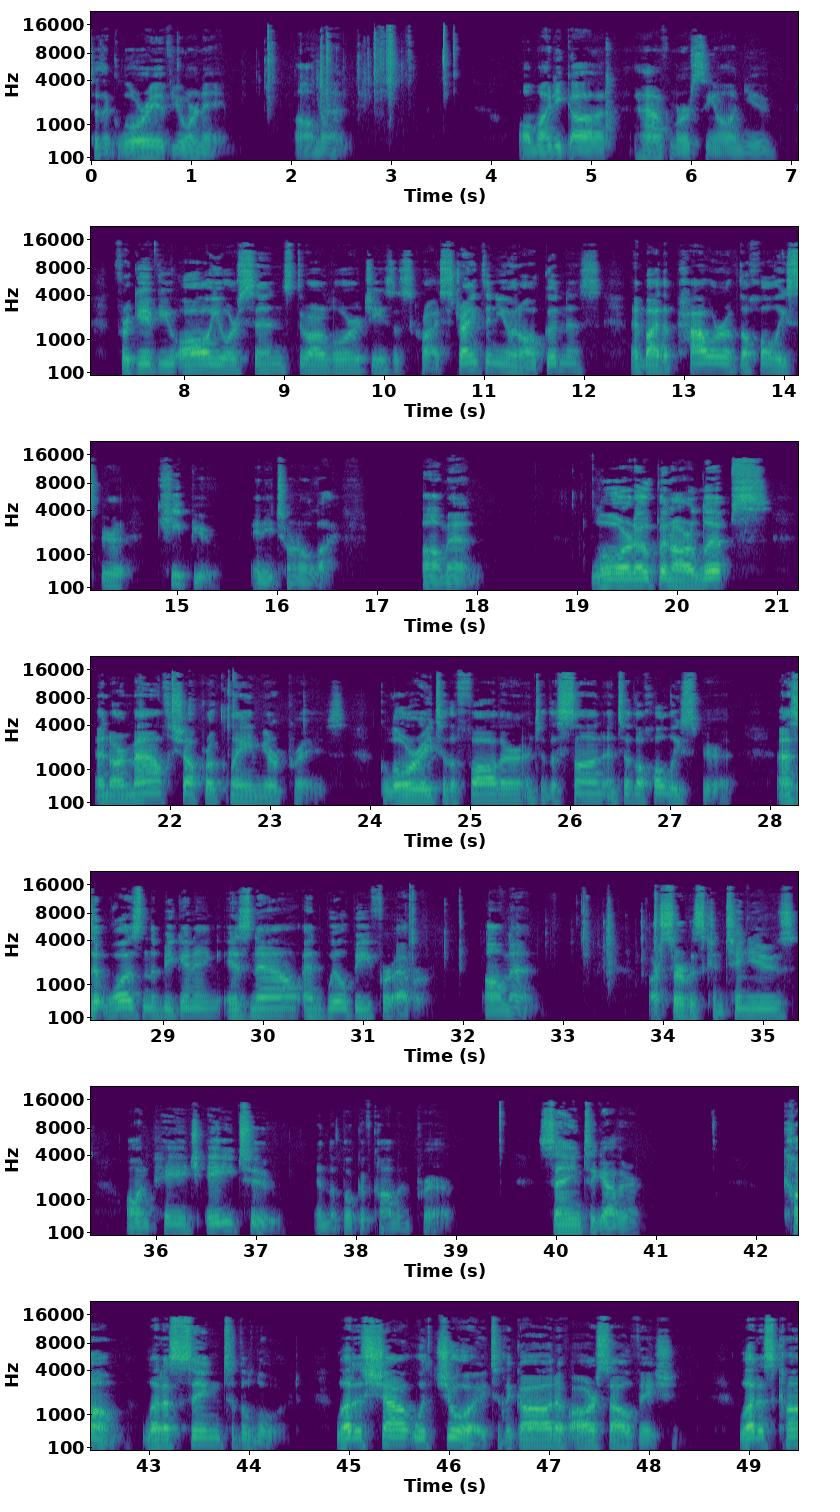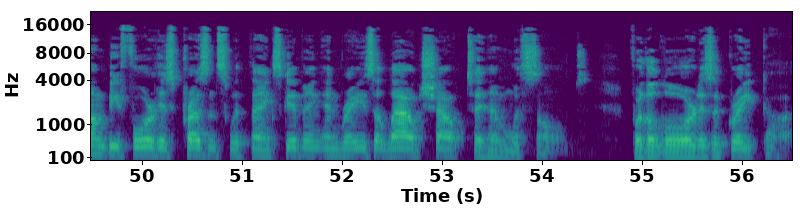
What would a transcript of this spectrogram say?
to the glory of your name. Amen. Almighty God, have mercy on you. Forgive you all your sins through our Lord Jesus Christ. Strengthen you in all goodness, and by the power of the Holy Spirit, keep you in eternal life. Amen. Lord, open our lips, and our mouth shall proclaim your praise. Glory to the Father, and to the Son, and to the Holy Spirit as it was in the beginning, is now, and will be forever. Amen. Our service continues on page 82 in the Book of Common Prayer, saying together, Come, let us sing to the Lord. Let us shout with joy to the God of our salvation. Let us come before his presence with thanksgiving and raise a loud shout to him with psalms. For the Lord is a great God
